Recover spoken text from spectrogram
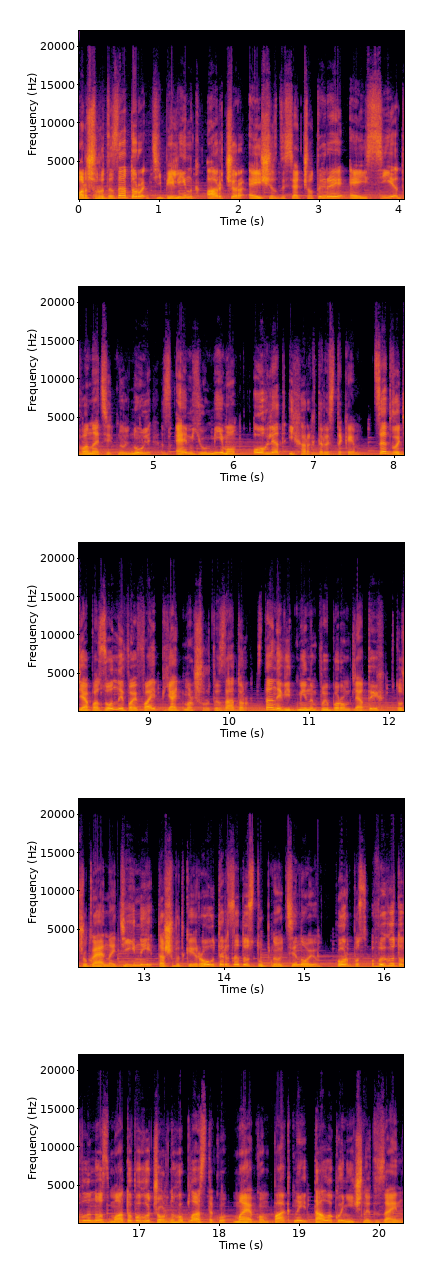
Маршрутизатор TP-Link Archer A64 AC1200 з MU MIMO. Огляд і характеристики. Це дводіапазонний Wi-Fi 5 маршрутизатор стане відмінним вибором для тих, хто шукає надійний та швидкий роутер за доступною ціною. Корпус виготовлено з матового чорного пластику, має компактний та лаконічний дизайн.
